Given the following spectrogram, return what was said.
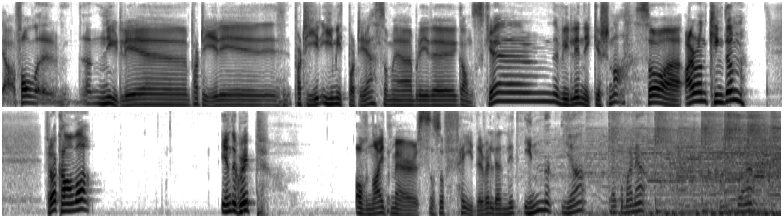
iallfall uh, nydelige partier i, partier i midtpartiet som jeg blir uh, ganske vill i nikkersen av. Så Iron Kingdom fra Canada. In The Grip of Nightmares. Og så fader vel den litt inn. Ja, der kommer den, ja.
